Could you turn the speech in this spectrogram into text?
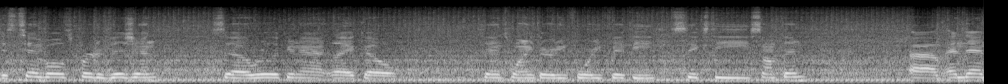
is 10 volts per division. So we're looking at like oh, 10, 20, 30, 40, 50, 60 something. Um, and then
